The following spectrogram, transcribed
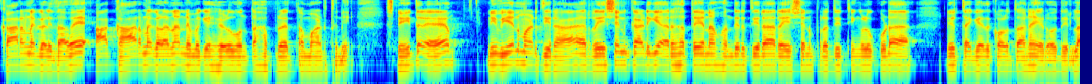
ಕಾರಣಗಳಿದ್ದಾವೆ ಆ ಕಾರಣಗಳನ್ನು ನಿಮಗೆ ಹೇಳುವಂತಹ ಪ್ರಯತ್ನ ಮಾಡ್ತೀನಿ. ಸ್ನೇಹಿತರೆ ನೀವೇನು ಮಾಡ್ತೀರಾ? ರೇಷನ್ ಕಾರ್ಡ್ಗೆ ಅರ್ಹತೆಯನ್ನು ಹೊಂದಿರ್ತೀರಾ? ರೇಷನ್ ಪ್ರತಿ ತಿಂಗಳು ಕೂಡ ನೀವು ತೆಗೆದುಕೊಳ್ತಾನೆ ಇರೋದಿಲ್ಲ.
